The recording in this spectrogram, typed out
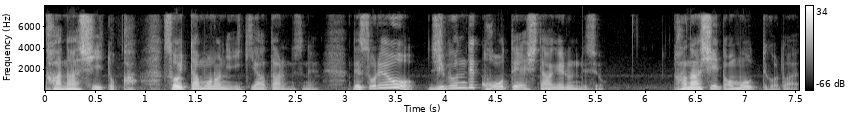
悲しいとか、そういったものに行き当たるんですね。で、それを自分で肯定してあげるんですよ。悲しいと思うってことは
